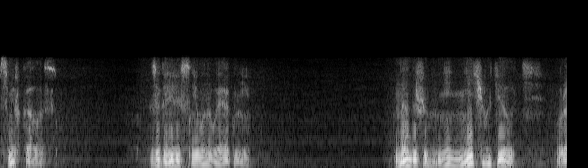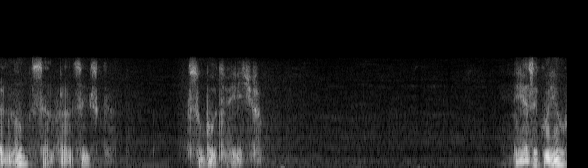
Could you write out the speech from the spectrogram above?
Смеркалось. Загорелись неоновые огни. Надо же, мне нечего делать в родном Сан-Франциско в субботу вечером. Я закурил,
